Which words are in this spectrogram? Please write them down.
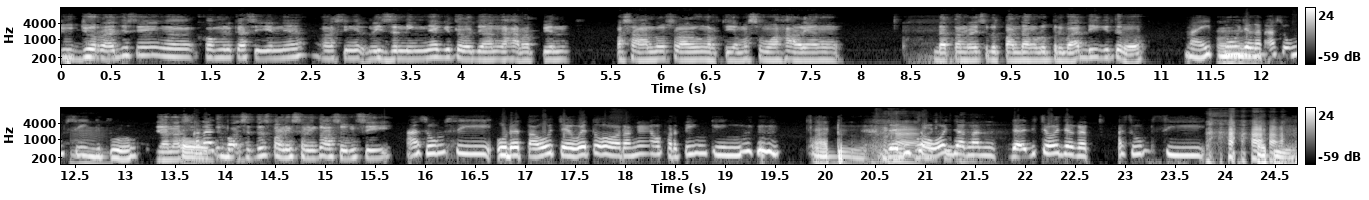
jujur aja sih ngekomunikasiinnya, ngasih reasoningnya gitu loh, jangan ngeharapin pasangan lu selalu ngerti sama semua hal yang datang dari sudut pandang lu pribadi gitu loh. Nah itu Hmm. jangan asumsi Hmm. gitu. Jangan Oh. asumsi itu, itu paling sering tuh asumsi. Asumsi udah tahu cewek tuh orangnya overthinking. Aduh, jadi cowok jangan jadi cowok jangan asumsi. aduh.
